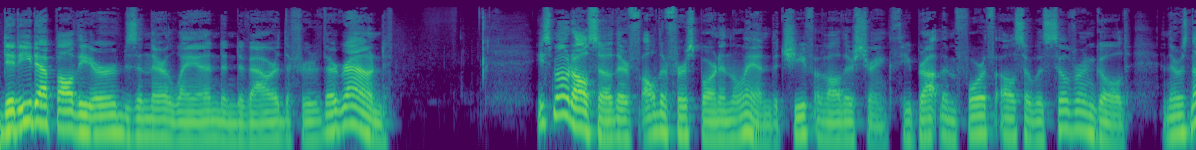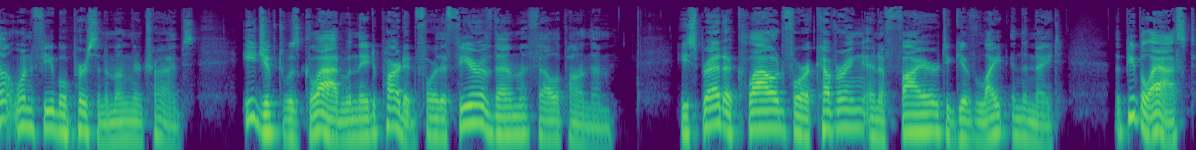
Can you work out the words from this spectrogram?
did eat up all the herbs in their land and devoured the fruit of their ground. He smote also their all their firstborn in the land, the chief of all their strength. He brought them forth also with silver and gold, and there was not one feeble person among their tribes. Egypt was glad when they departed, for the fear of them fell upon them. He spread a cloud for a covering and a fire to give light in the night. The people asked,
